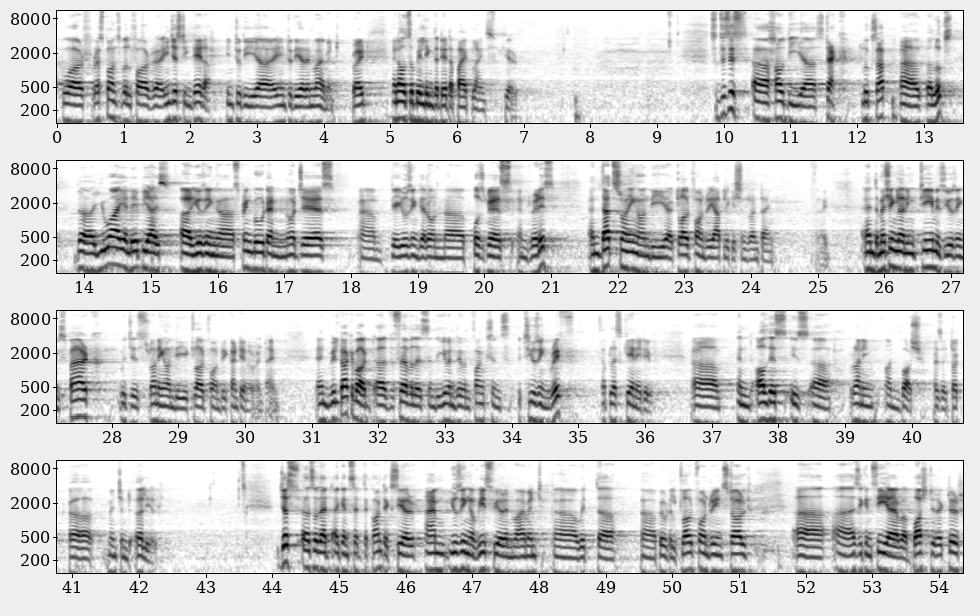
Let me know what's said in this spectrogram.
who are responsible for ingesting data into, the, into their environment, right, and also building the data pipelines here. So this is how the stack looks up, looks. The UI and APIs are using uh, Spring Boot and Node.js. Um, they're using their own uh, Postgres and Redis. And that's running on the uh, Cloud Foundry application runtime. Right? And the machine learning team is using Spark, which is running on the Cloud Foundry container runtime. And we'll talk about uh, the serverless and the event-driven functions. It's using Riff uh, plus Knative. Uh, and all this is running on BOSH, as I talk, mentioned earlier. Just uh, so that I can set the context here, I'm using a vSphere environment uh, with uh, uh Pivotal Cloud Foundry installed. Uh, uh, as you can see, I have a BOSH director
